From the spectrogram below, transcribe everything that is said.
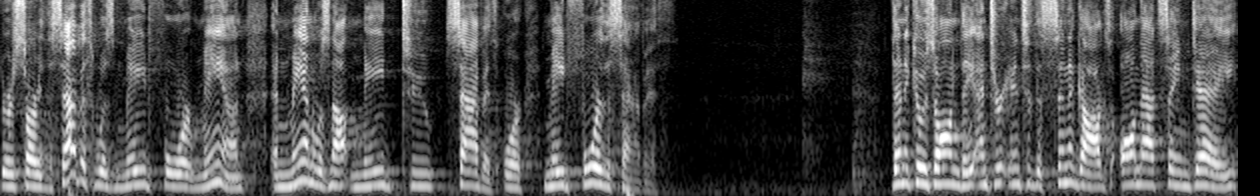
or sorry, the Sabbath was made for man, and man was not made to Sabbath or made for the Sabbath. Then it goes on, they enter into the synagogues on that same day,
